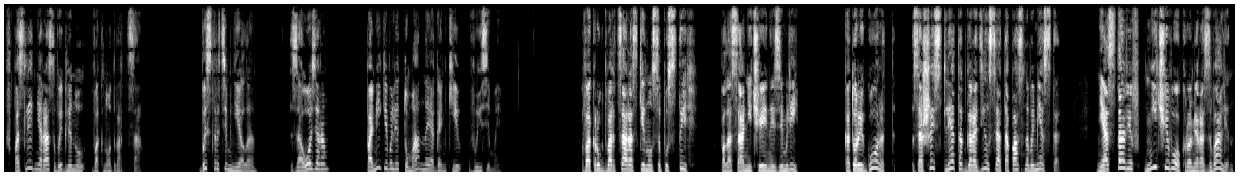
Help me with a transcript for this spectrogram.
в последний раз выглянул в окно дворца. Быстро темнело. За озером помигивали туманные огоньки вызимы. Вокруг дворца раскинулся пустырь, полоса ничейной земли, который город за шесть лет отгородился от опасного места, не оставив ничего, кроме развалин,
